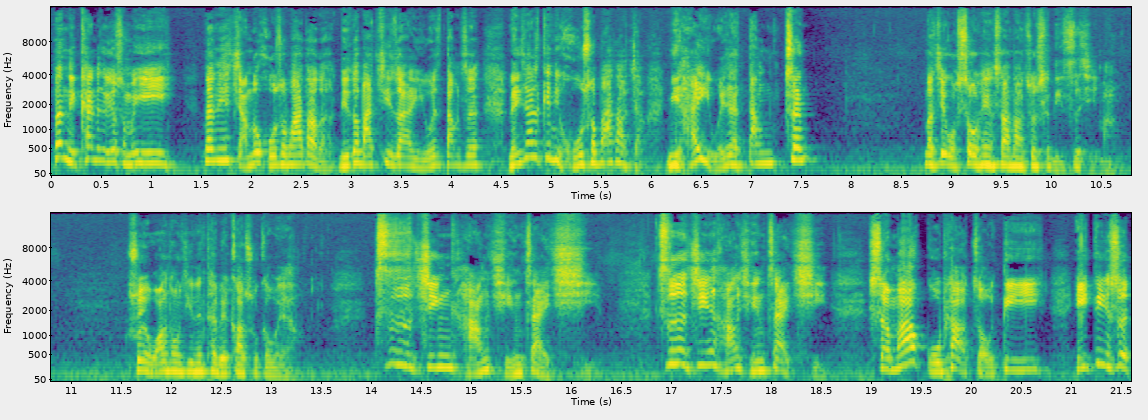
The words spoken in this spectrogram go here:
那你看那个有什么意义？那那些讲都胡说八道的，你都把它记着，以为是当真。人家都跟你胡说八道讲，你还以为在当真？那结果受骗上当就是你自己嘛。所以王彤今天特别告诉各位啊，资金行情再起，资金行情再起，什么股票走第一？一定是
